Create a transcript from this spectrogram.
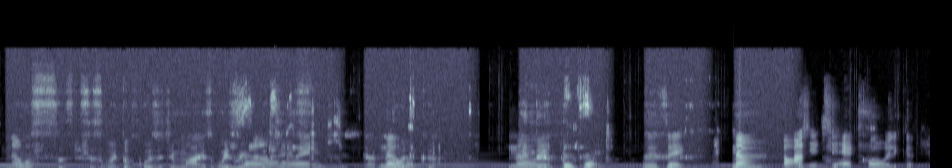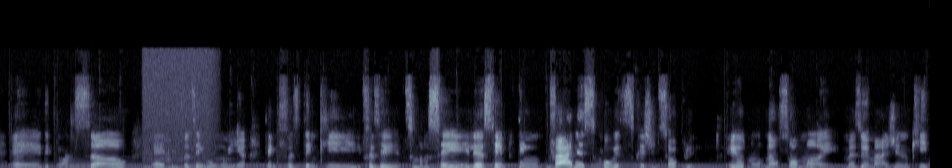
Não Nossa, é. vocês aguentam coisa demais. O exemplo não disso é, é a não cólica. É. Não entendeu? é, pois é. Pois é. Não, é... a gente é cólica, é depilação, é, tem que fazer unha, tem que fazer, tem que fazer sobrancelha, sempre tem várias coisas que a gente sofre eu não, não, sou mãe, mas eu imagino que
